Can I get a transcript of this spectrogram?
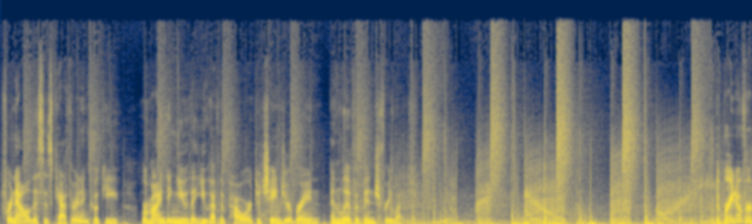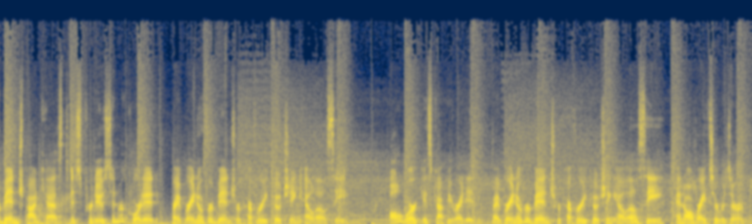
For now, this is Kathryn and Cookie reminding you that you have the power to change your brain and live a binge free life. The Brain Over Binge podcast is produced and recorded by Brain Over Binge Recovery Coaching LLC. All work is copyrighted by Brain Over Binge Recovery Coaching LLC and all rights are reserved.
